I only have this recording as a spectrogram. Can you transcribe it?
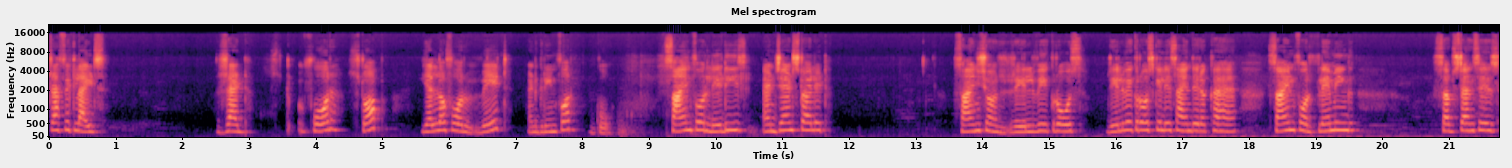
traffic lights red for stop yellow for wait and green for go sign for ladies and gents toilet sign show railway cross railway cross के लिए साइन दे रखा है. Sign for flaming substances,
